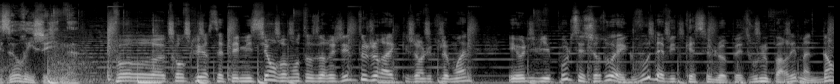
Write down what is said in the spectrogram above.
Les origines. Pour euh, conclure cette émission, on remonte aux origines, toujours avec Jean-Luc Lemoine et Olivier Pouls, et surtout avec vous, David Cassel-Lopez. Vous nous parlez maintenant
